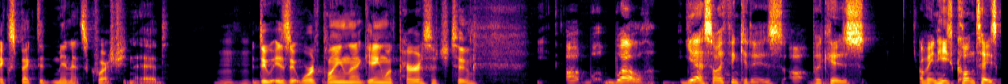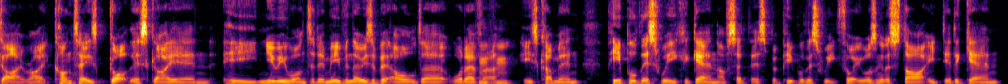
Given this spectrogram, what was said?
expected minutes question, Ed. Mm-hmm. Do is it worth playing that game with Perisic too? Uh, well, yes, I think it is uh, because I mean, he's Conte's guy, right? Conte's got this guy in. He knew he wanted him, even though he's a bit older, whatever. Mm-hmm. He's come in. People this week, again, I've said this, but people this week thought he wasn't going to start. He did again.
